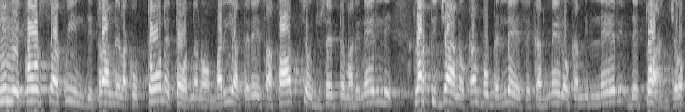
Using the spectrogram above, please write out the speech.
In corsa quindi, tranne la Cottone, tornano Maria Teresa Fazio, Giuseppe Marinelli, l'artigiano campobellese Carmelo Camilleri, detto Angelo,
